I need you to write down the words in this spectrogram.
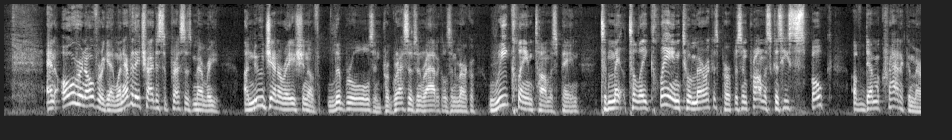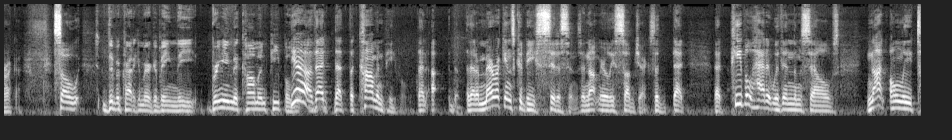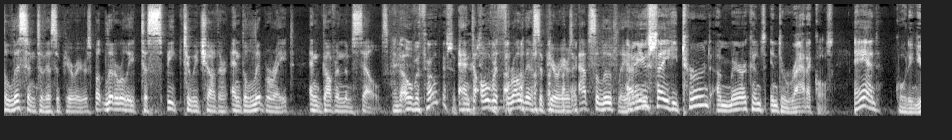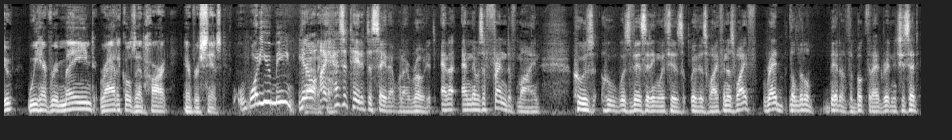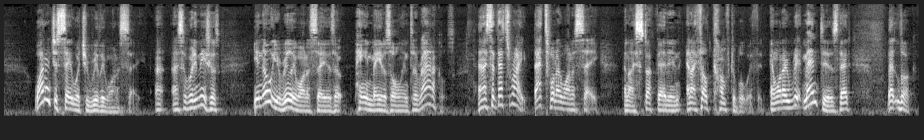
And over and over again, whenever they tried to suppress his memory, a new generation of liberals and progressives and radicals in America reclaimed Thomas Paine to, ma- to lay claim to America's purpose and promise because he spoke of democratic America. So, democratic America being the bringing the common people. Yeah, that, that the common people, that, uh, that Americans could be citizens and not merely subjects, that, that, that people had it within themselves not only to listen to their superiors, but literally to speak to each other and deliberate and govern themselves. And to overthrow their superiors. And to overthrow their superiors, absolutely. I, I mean, you say he turned Americans into radicals. And, quoting you, we have remained radicals at heart ever since. What do you mean? You radical? know, I hesitated to say that when I wrote it, and, uh, and there was a friend of mine who's, who was visiting with his, with his wife, and his wife read the little bit of the book that I had written, and she said, Why don't you say what you really want to say? Uh, I said, What do you mean? She goes, You know, what you really want to say is that Paine made us all into radicals. And I said, That's right, that's what I want to say. And I stuck that in, and I felt comfortable with it. And what I re- meant is that, that, look,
